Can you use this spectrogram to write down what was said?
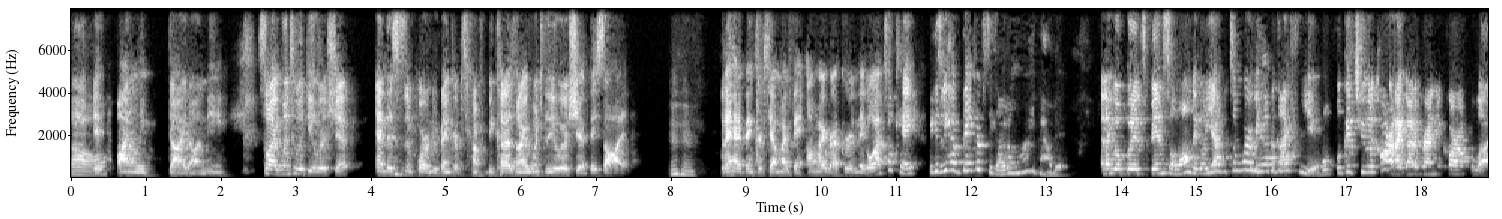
Oh. It finally died on me. So I went to a dealership, and this is important to a bankruptcy company because when I went to the dealership, they saw it. Mm-hmm. But I had a bankruptcy on my bank on my record, and they go, "That's okay because we have bankruptcy guy. Don't worry about it." And I go, but it's been so long. They go, yeah, but don't worry, we have a guy for you. We'll, we'll get you a car. And I got a brand new car off the lot.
